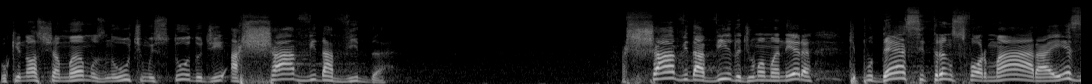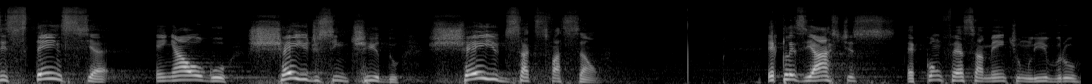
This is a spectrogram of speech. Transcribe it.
o que nós chamamos no último estudo de a chave da vida a chave da vida de uma maneira que pudesse transformar a existência em algo cheio de sentido, cheio de satisfação. Eclesiastes é confessamente um livro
